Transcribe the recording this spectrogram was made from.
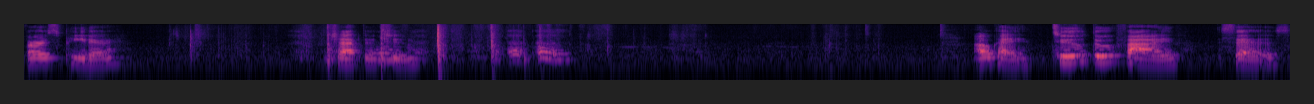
First Peter chapter 2? Okay, 2 through 5 says,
